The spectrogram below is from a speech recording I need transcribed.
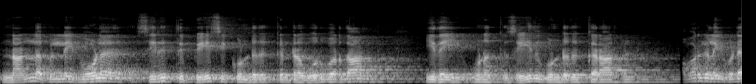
நல்ல பிள்ளை போல சிரித்து பேசி கொண்டிருக்கின்ற ஒருவர்தான் இதை உனக்கு செய்து கொண்டிருக்கிறார்கள். அவர்களை விட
